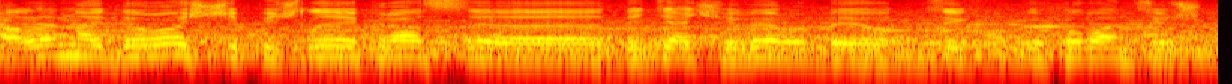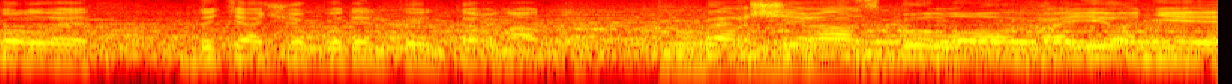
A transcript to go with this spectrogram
але найдорожчі пішли якраз е, дитячі вироби от цих вихованців школи дитячого будинку інтернату. Перший раз було в районі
